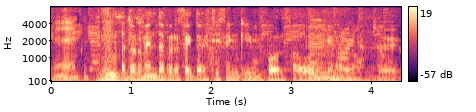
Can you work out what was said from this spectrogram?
¿Eh? La tormenta perfecta de Stephen King, por favor, qué novela. Sí,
